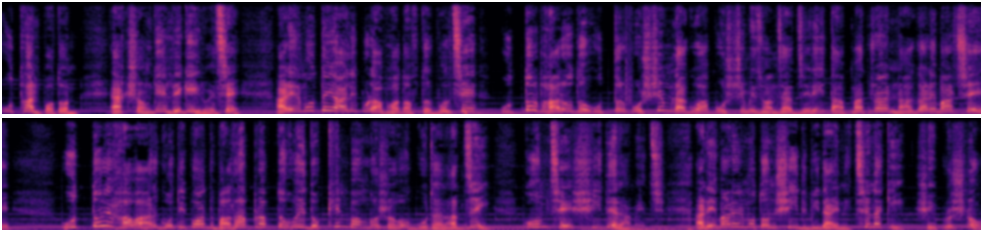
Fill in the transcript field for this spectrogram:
উত্থান পতন একসঙ্গে লেগেই রয়েছে। আর এর মধ্যেই আলিপুর আবহাওয়া দফতর বলছে, উত্তর ভারত ও উত্তর পশ্চিম লাগোয়া পশ্চিমী ঝঞ্ঝার জেরেই তাপমাত্রা নাগাড়ে বাড়ছে। উত্তরে হাওয়ার গতিপথ বাধাপ্রাপ্ত হয়ে দক্ষিণবঙ্গ সহ গোটা রাজ্যেই কমছে শীতের আমেজ। আর এবারের মতন শীত বিদায় নিচ্ছে নাকি? সেই প্রশ্ন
